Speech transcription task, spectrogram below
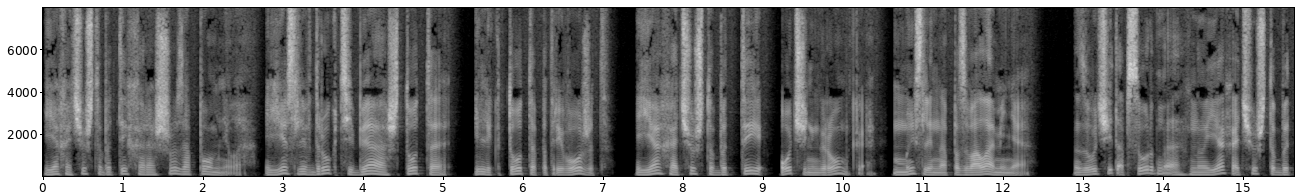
Я хочу, чтобы ты хорошо запомнила. Если вдруг тебя что-то или кто-то потревожит, я хочу, чтобы ты очень громко, мысленно позвала меня. Звучит абсурдно, но я хочу, чтобы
